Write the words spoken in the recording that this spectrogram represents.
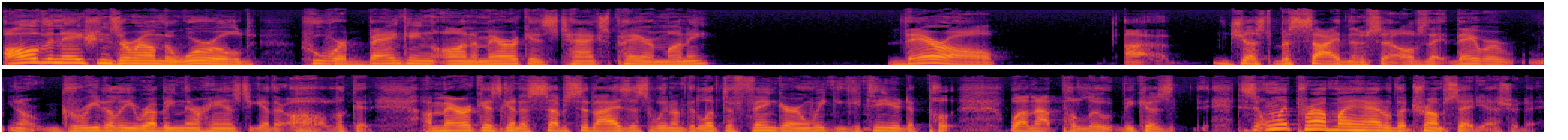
All the nations around the world who were banking on America's taxpayer money, they're all uh, just beside themselves. They, they were, you know, greedily rubbing their hands together. Oh, look at America's going to subsidize us. We don't have to lift a finger, and we can continue to put, well, not pollute, because this the only problem I had with what Trump said yesterday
